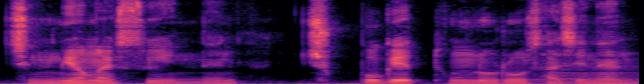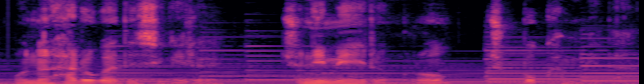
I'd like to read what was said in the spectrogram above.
증명할 수 있는 축복의 통로로 사시는 오늘 하루가 되시기를 주님의 이름으로 축복합니다.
